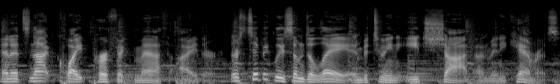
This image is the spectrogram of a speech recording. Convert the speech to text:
And it's not quite perfect math either. There's typically some delay in between each shot on many cameras.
